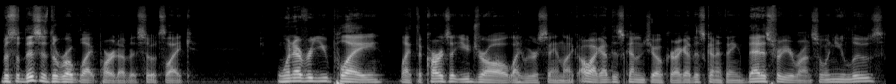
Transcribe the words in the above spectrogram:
But so this is the roguelike part of it. So it's like whenever you play, like the cards that you draw, like we were saying, like, oh, I got this kind of Joker, I got this kind of thing. That is for your run. So when you lose,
